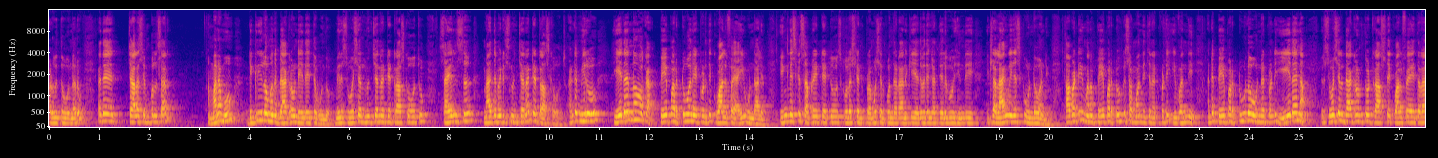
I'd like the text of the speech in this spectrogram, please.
అడుగుతూ ఉన్నారు. అదే చాలా సింపుల్ సార్. మనము డిగ్రీలో మన బ్యాక్గ్రౌండ్ ఏదైతే ఉందో మీరు సోషల్ నుంచైనా టెట్ రాసుకోవచ్చు సైన్స్ మ్యాథమెటిక్స్ నుంచైనా టెట్ రాసుకోవచ్చు. అంటే మీరు ఏదన్నా ఒక పేపర్ టూ అనేటువంటిది క్వాలిఫై అయి ఉండాలి. ఇంగ్లీష్కి separate TET school assistant promotion పొందడానికి అదేవిధంగా తెలుగు హిందీ ఇట్లా లాంగ్వేజెస్కి ఉండవండి. కాబట్టి మనం పేపర్ టూకి సంబంధించినటువంటి ఇవన్నీ అంటే పేపర్ టూలో ఉన్నటువంటి ఏదైనా మీరు సోషల్ బ్యాక్గ్రౌండ్ తోటి రాస్తే క్వాలిఫై అవుతారా?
